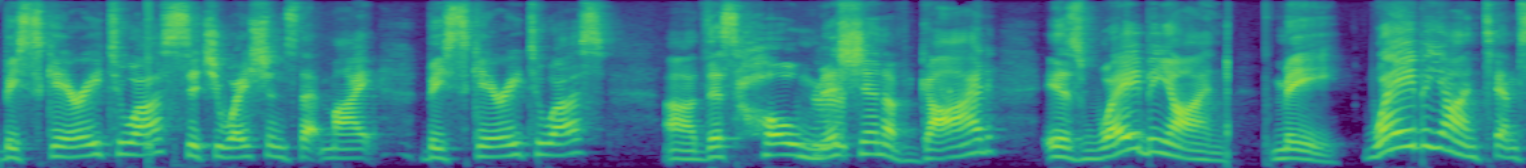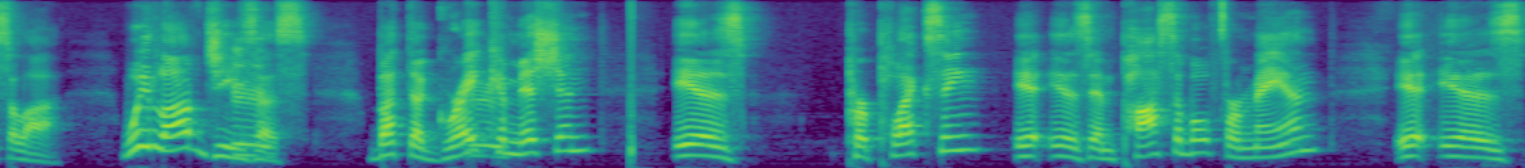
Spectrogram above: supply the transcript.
be scary to us, situations that might be scary to us. Uh, this whole Mm. mission of God is way beyond me, way beyond Timsala. We love Jesus, but the Great Mm. Commission is perplexing. It is impossible for man. It is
